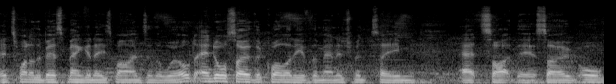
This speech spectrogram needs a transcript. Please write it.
It's one of the best manganese mines in the world, and also the quality of the management team at site there. So all,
